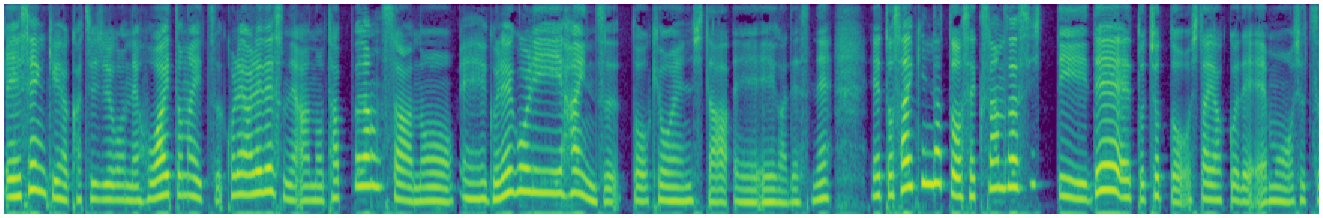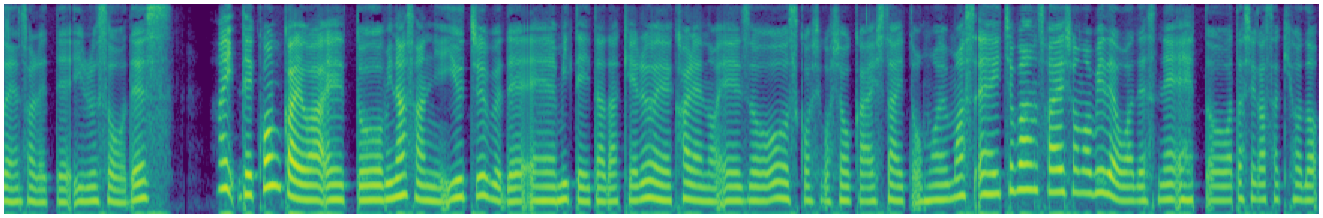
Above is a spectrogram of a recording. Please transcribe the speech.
えー、1985年、ホワイトナイツ、これあれですね、あの、タップダンサーの、えー、グレゴリー・ハインズと共演した、えー、映画ですね。えっ、と、最近だと、セックス・アンド・ザ・シティで、えっと、ちょっとした役でもう出演されているそうです。はい。で、今回は、えっ、ー、と、皆さんに YouTube で、えー、見ていただける、えー、彼の映像を少しご紹介したいと思います。え一番最初のビデオはですね、えっ、と、私が先ほど、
